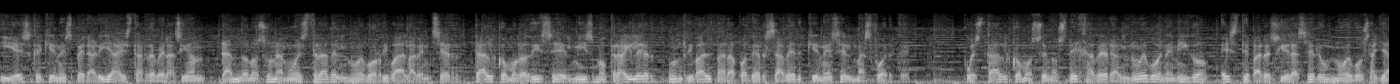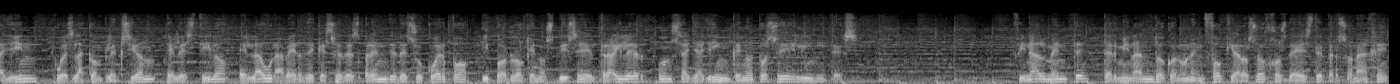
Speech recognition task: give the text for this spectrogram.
Y es que quien esperaría esta revelación, dándonos una muestra del nuevo rival a vencer, tal como lo dice el mismo tráiler, un rival para poder saber quién es el más fuerte. Pues tal como se nos deja ver al nuevo enemigo, este pareciera ser un nuevo Saiyajin, pues la complexión, el estilo, el aura verde que se desprende de su cuerpo, y por lo que nos dice el tráiler, un Saiyajin que no posee límites. Finalmente, terminando con un enfoque a los ojos de este personaje,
